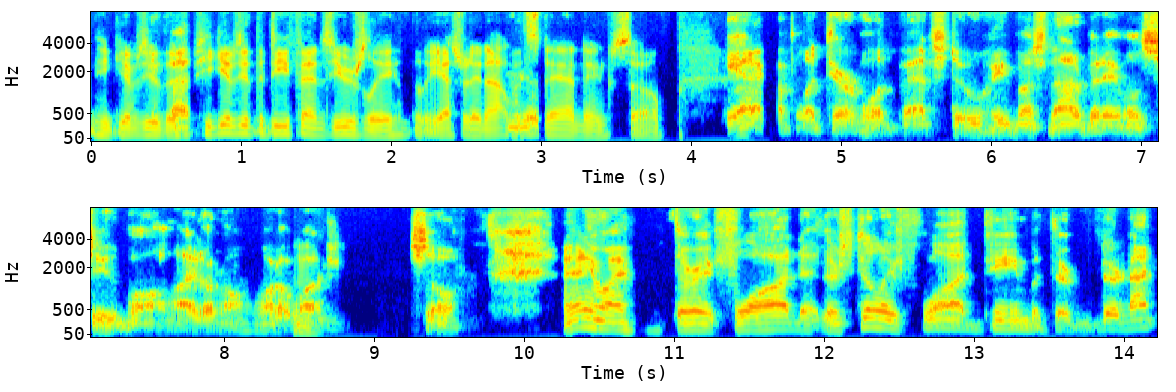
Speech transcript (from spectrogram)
he gives you the but, he gives you the defense usually. Yesterday notwithstanding, so he had a couple of terrible at bats too. He must not have been able to see the ball. I don't know what it was. So, anyway, they're a flawed. They're still a flawed team, but they're they're not.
